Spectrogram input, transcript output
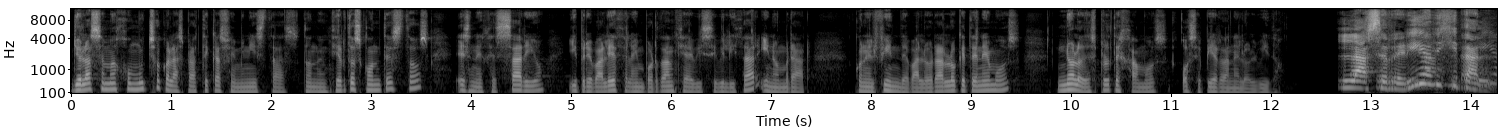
Yo lo asemejo mucho con las prácticas feministas, donde en ciertos contextos es necesario y prevalece la importancia de visibilizar y nombrar, con el fin de valorar lo que tenemos, no lo desprotejamos o se pierda en el olvido. La Serrería Digital.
